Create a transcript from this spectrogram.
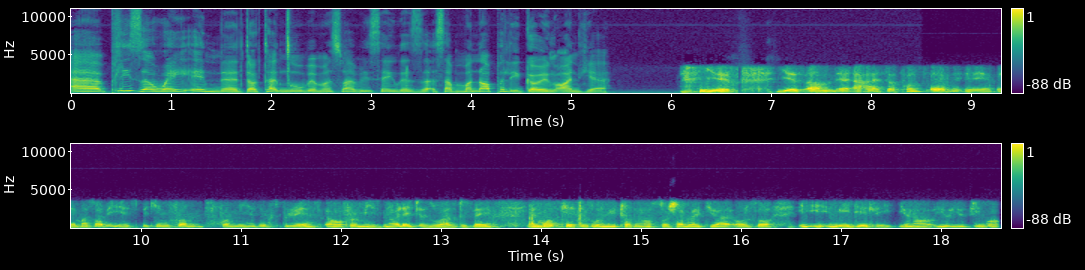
Uh, please uh, weigh in, uh, Dr. Ncube. Maswabi saying there's uh, some monopoly going on here. yes, yes. Um, I suppose um, uh, Maswabi is speaking from from his experience or from his knowledge as well. To say, in most cases, when you're talking of social work, you are also immediately, you know, you you think of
